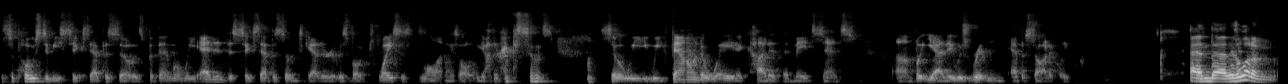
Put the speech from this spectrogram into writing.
was supposed to be six episodes, but then when we edited the six episodes together, it was about twice as long as all the other episodes. So we we found a way to cut it that made sense. Uh, but yeah, it was written episodically and uh, there's a lot of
